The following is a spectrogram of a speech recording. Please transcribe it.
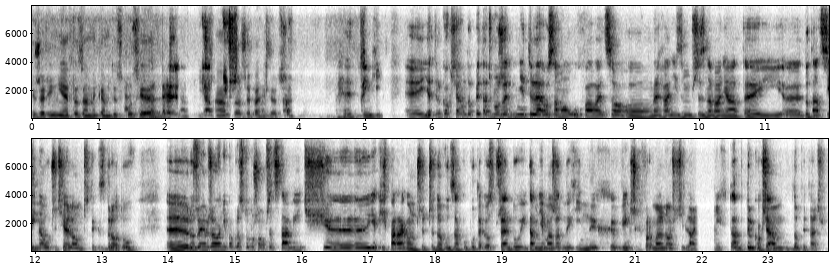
Jeżeli nie, to zamykam dyskusję. A proszę panie Piotrze. Dzięki. E, Ja tylko chciałem dopytać może nie tyle o samą uchwałę, co o mechanizm przyznawania tej e, dotacji nauczycielom, czy tych zwrotów. E, Rozumiem, że oni po prostu muszą przedstawić jakiś paragon czy, czy dowód zakupu tego sprzętu i tam nie ma żadnych innych większych formalności dla nich. To tylko chciałem dopytać.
